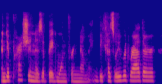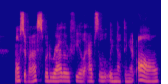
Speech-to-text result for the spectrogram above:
And depression is a big one for numbing because we would rather most of us would rather feel absolutely nothing at all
